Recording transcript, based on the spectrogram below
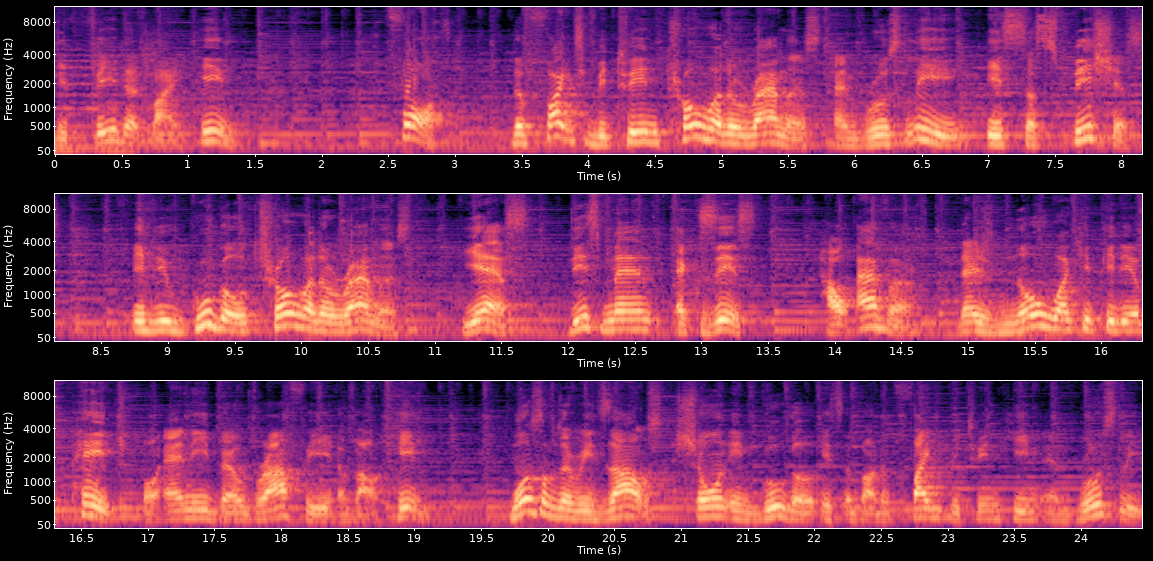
defeated by him. Fourth, the fight between Trovador Ramos and Bruce Lee is suspicious. If you Google Trovador Ramos, yes, this man exists. However, there is no Wikipedia page or any biography about him. Most of the results shown in Google is about the fight between him and Bruce Lee.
